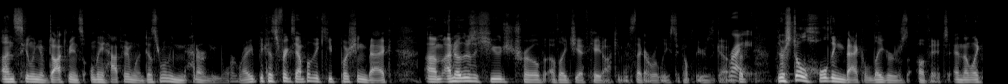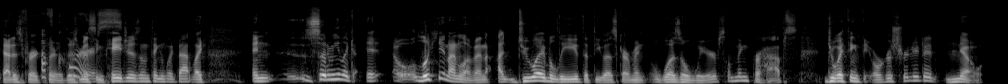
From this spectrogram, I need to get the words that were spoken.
unsealing of documents only happen when it doesn't really matter anymore, right? Because for example, they keep pushing back. Um, I know there's a huge trove of like JFK documents that got released a couple of years ago, Right. but they're still holding back layers of it, and then like that is very clear. There's missing pages and things like that. Like, and uh, so to me, like it, looking at 9/11, uh, do I believe that the U.S. government was aware of something? Perhaps. Do I think they orchestrated it? No.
